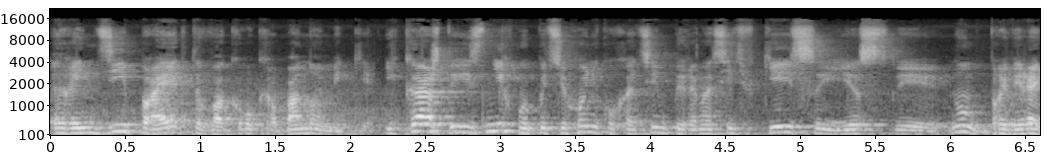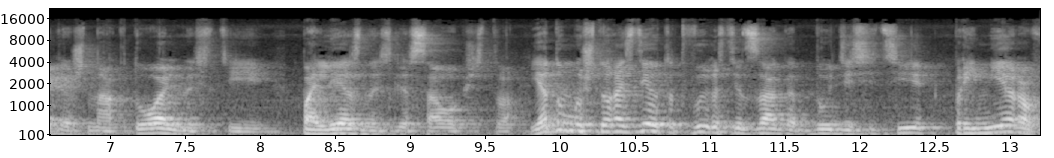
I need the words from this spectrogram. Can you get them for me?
R&D проектов вокруг робономики. И каждый из них мы потихоньку хотим переносить в кейсы, если, ну, проверяя, конечно, актуальность и полезность для сообщества. Я думаю, что раздел этот вырастет за год до 10 примеров,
